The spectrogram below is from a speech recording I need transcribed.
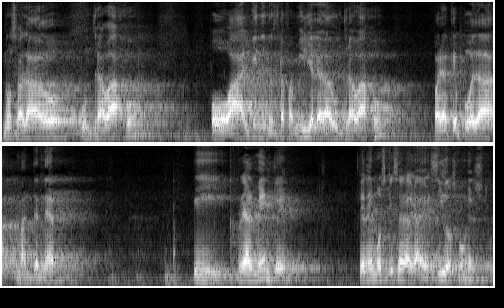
nos ha dado un trabajo o a alguien de nuestra familia le ha dado un trabajo para que pueda mantener. Y realmente tenemos que ser agradecidos con esto.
